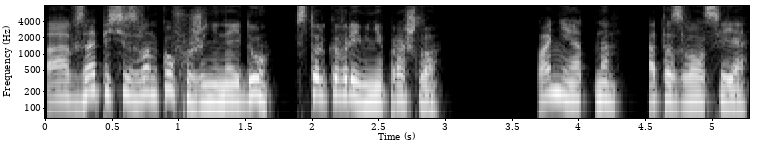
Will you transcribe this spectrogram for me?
а в записи звонков уже не найду, столько времени прошло». «Понятно», — отозвался я.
